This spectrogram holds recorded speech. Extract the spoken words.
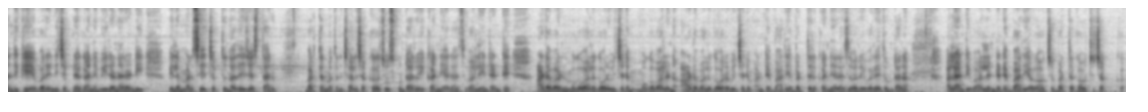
అందుకే ఎవరు ఎన్ని చెప్పినా కానీ వీరన్నారండి వీళ్ళ మనసు ఏది చెప్తుందో అదే చేస్తారు. భర్తను మాత్రం చాలా చక్కగా చూసుకుంటారు. ఈ కన్యా రాశి వాళ్ళు ఏంటంటే ఆడవాళ్ళని మగవాళ్ళు గౌరవించడం మగవాళ్ళను ఆడవాళ్ళు గౌరవించడం అంటే భార్య భర్తలు కన్యారాశి వారు ఎవరైతే ఉంటారో అలాంటి వాళ్ళు ఏంటంటే భార్య కావచ్చు భర్త కావచ్చు చక్క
